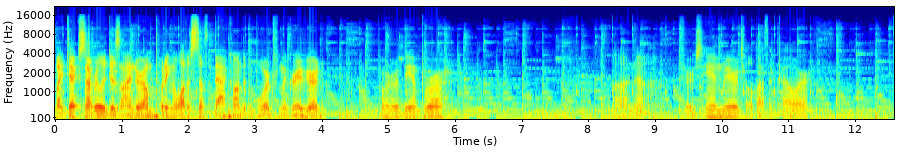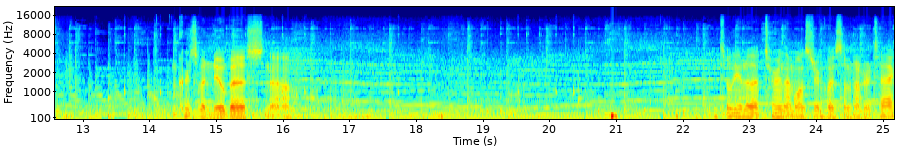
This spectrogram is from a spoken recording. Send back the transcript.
My deck's not really designed around putting a lot of stuff back onto the board from the graveyard. Order of the Emperor. Uh, no. Fairy's Hand Mirror, Telepathic Power. Curse of Anubis, no. Until the end of that turn, that monster declares 700 attack.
